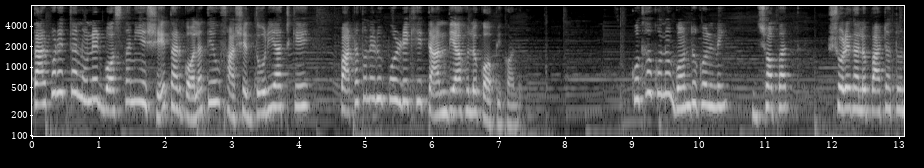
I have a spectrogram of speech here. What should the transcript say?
তারপর একটা নুনের বস্তা নিয়ে এসে তার গলাতেও ফাঁসের দড়ি আটকে পাটাতনের উপর রেখে টান দেওয়া হলো কপি কলে কোথাও কোনো গণ্ডগোল নেই, ঝপাত, সরে গেল পাটাতন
